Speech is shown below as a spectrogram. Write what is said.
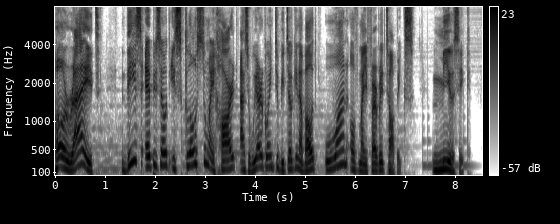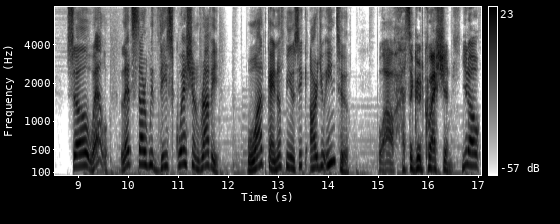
All right. This episode is close to my heart as we are going to be talking about one of my favorite topics music. So, well, let's start with this question, Ravee. What kind of music are you into? Wow, that's a good question. You know,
